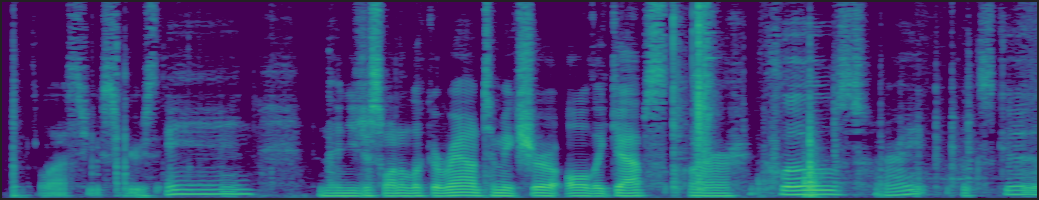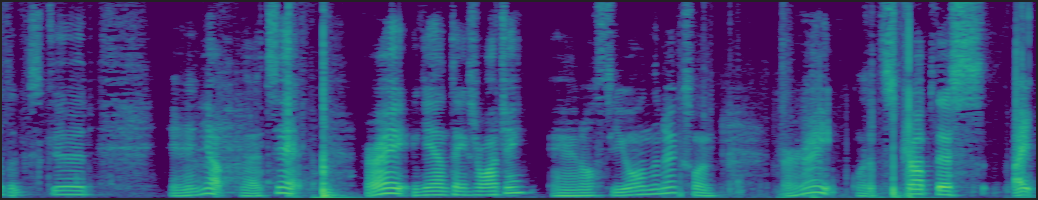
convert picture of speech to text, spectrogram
the last few screws in. And then you just want to look around to make sure all the gaps are closed. All right, looks good, looks good. And yep, that's it. All right, again, thanks for watching, and I'll see you on the next one. All right, let's drop this. Bye.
